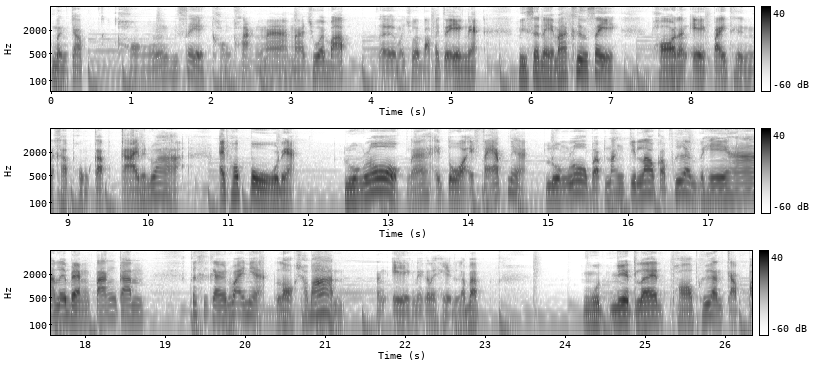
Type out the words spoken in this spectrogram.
เหมือนกับของวิเศษของขลังมามาช่วยบัฟเออมาช่วยบัฟให้ตัวเองเนี่ย มีเสน่ห์มากขึ้นสิพอนางเอกไปถึงนะครับ ผมกลับกลายเป็นว่า ไอพ่อปู่เนี่ย ลวงโลกนะ ไอตัวไอแฟบเนี่ยลวงโลกแบบนั่งกินเหล้ากับเพื่อนเฮฮาเลยแบ่งตังค์กัน ก็คือกลายเป็นว่าไอเนี่ยหลอกชาวบ้านนางเอกเนี่ยก็เลยเห็นแล้วแบบหงุดหงิดเลยพอเพื่อนกลับไป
